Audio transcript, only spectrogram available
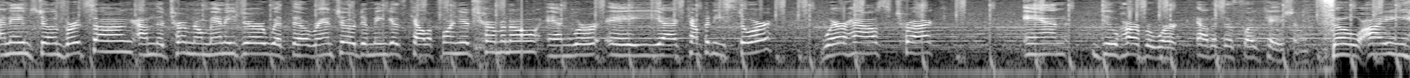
My name's Joan Birdsong. I'm the terminal manager with the Rancho Dominguez, California terminal, and we're a uh, company store, warehouse, truck, and do harbor work out of this location. So I,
